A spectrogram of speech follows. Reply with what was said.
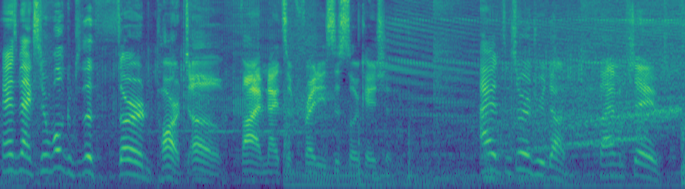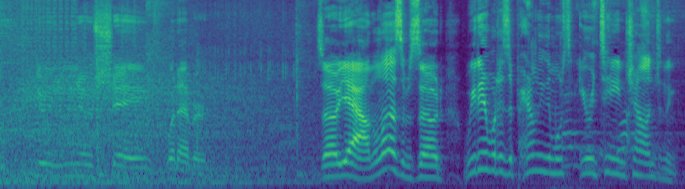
Hey, it's Max here. Welcome to the third part of Five Nights at Freddy's Sister Location. I had some surgery done, so I haven't shaved. No shave, whatever. So yeah, on the last episode, we did what is apparently the most irritating challenge in the...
